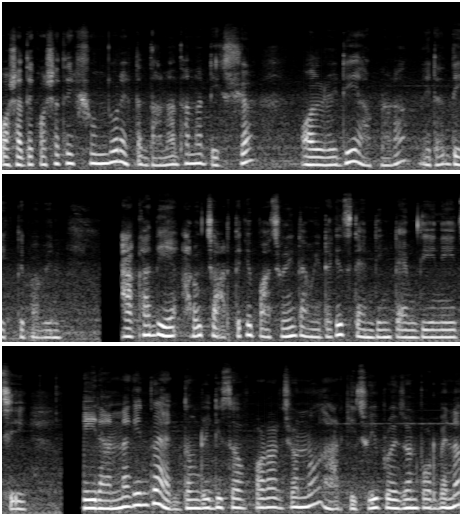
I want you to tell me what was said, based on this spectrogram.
কষাতে কষাতে সুন্দর একটা দানা দানা টেক্সচার অলরেডি আপনারা এটা দেখতে পাবেন। ঢাকা দিয়ে আরও চার থেকে পাঁচ মিনিট আমি এটাকে স্ট্যান্ডিং টাইম দিয়ে নিয়েছি। এই রান্না কিন্তু একদম রেডি সার্ভ করার জন্য আর কিছুই প্রয়োজন পড়বে না।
